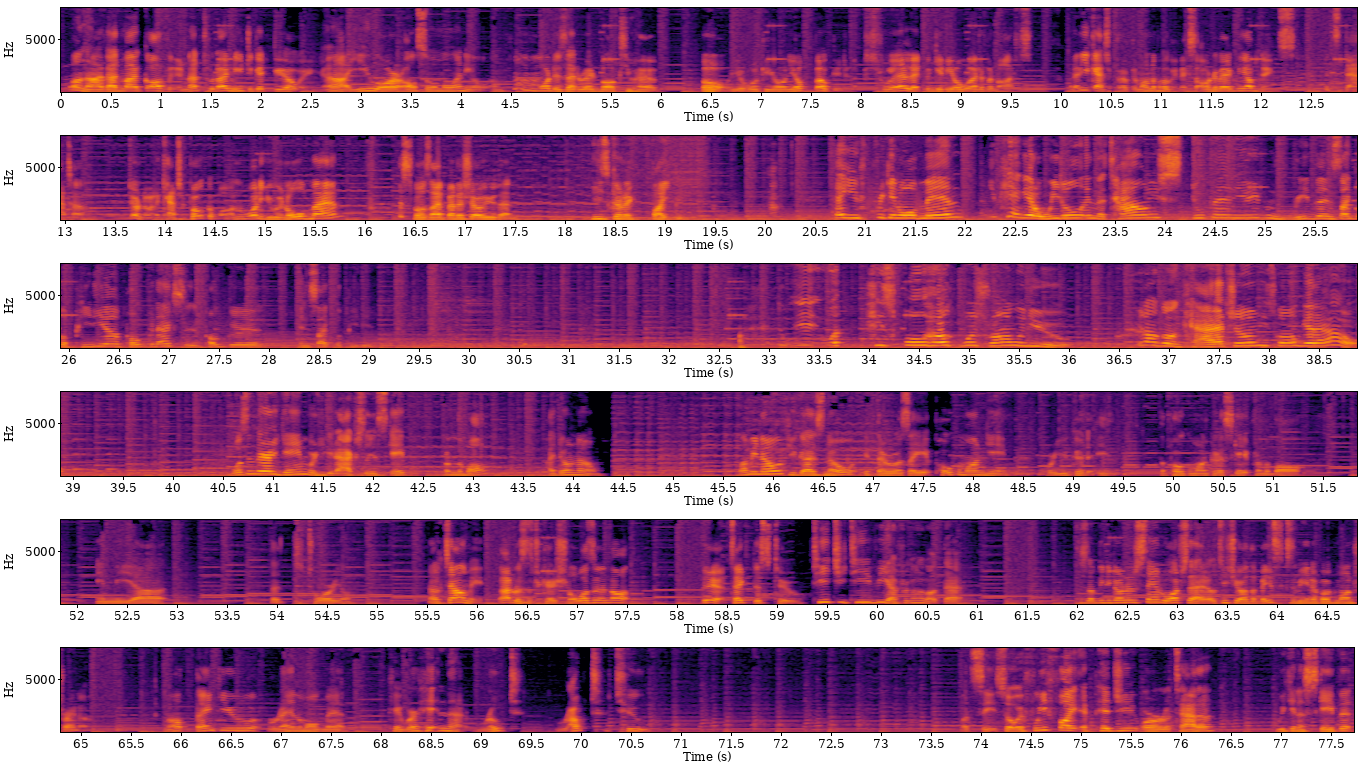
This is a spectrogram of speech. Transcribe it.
Well, now I've had my coffee, and that's what I need to get going. Ah, you are also a millennial. Hmm, what is that red box you have? Oh, you're working on your Pokédex. Well, let me give you a word of advice. Whenever you catch a Pokemon, the Pokédex automatically updates. It's data. Don't know how to catch a Pokemon? What are you, an old man? I suppose I'd better show you then. He's gonna fight me. Hey, you freaking old man! You can't get a Weedle in the town, you stupid! You even read the encyclopedia, Pokedex, the uh, Poke Encyclopedia. He's full health, what's wrong with you? You're not gonna catch him, he's gonna get out. Wasn't there a game where you could actually escape from the ball? I don't know. Let me know if you guys know if there was a Pokemon game where you could, the Pokemon could escape from the ball in the, uh, the tutorial. Now tell me, that was educational, wasn't it not? Here, take this too. Teachy TV, I forgot about that. something you don't understand? Watch that, it'll teach you all the basics of being a Pokemon trainer. Well, thank you, random old man. Okay, we're hitting that route, route 2. Let's see. So if we fight a Pidgey or a Rattata, we can escape it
